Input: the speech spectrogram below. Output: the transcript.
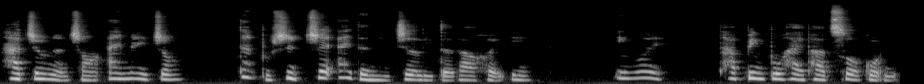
他就能从暧昧中，但不是最爱的你这里得到回应，因为他并不害怕错过你，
